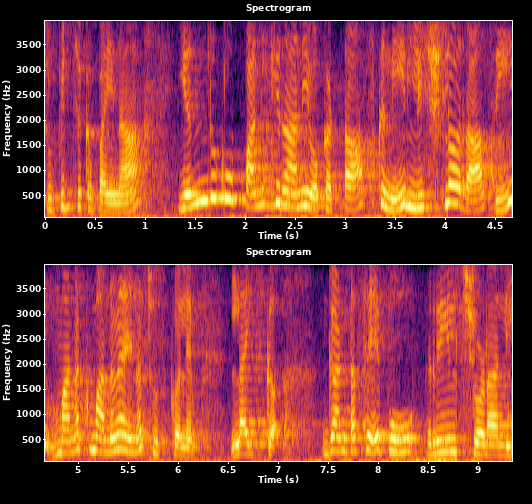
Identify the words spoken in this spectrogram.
చూపించకపోయినా ఎందుకు పనికిరాని ఒక టాస్క్ని లిస్ట్లో రాసి మనకు మనమే అయినా చూసుకోలేం. లైక్ గంట సేపు రీల్స్ చూడాలి.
